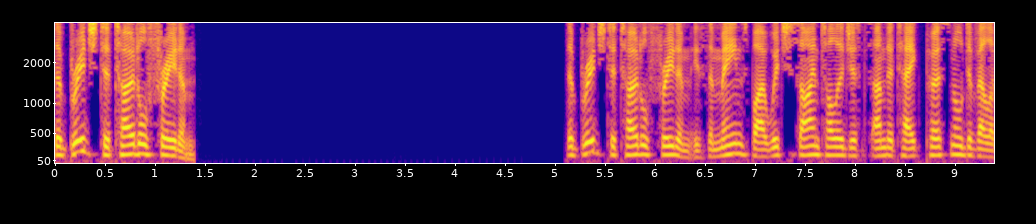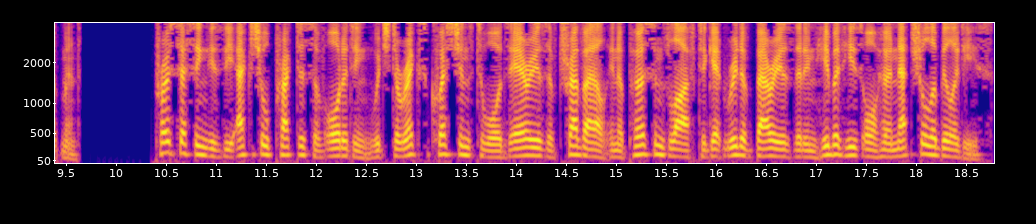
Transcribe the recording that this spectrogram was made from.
The Bridge to Total Freedom The Bridge to Total Freedom is the means by which Scientologists undertake personal development. Processing is the actual practice of auditing which directs questions towards areas of travail in a person's life to get rid of barriers that inhibit his or her natural abilities.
